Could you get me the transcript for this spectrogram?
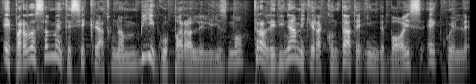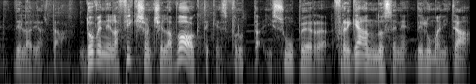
E paradossalmente si è creato un ambiguo parallelismo tra le dinamiche raccontate in The Boys e quelle della realtà, dove nella fiction c'è la Vogt che sfrutta i super fregandosene dell'umanità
